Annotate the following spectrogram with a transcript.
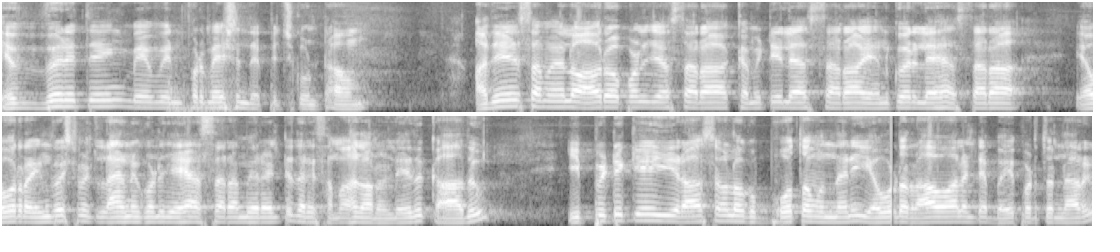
ఎవ్రీథింగ్ మేము ఇన్ఫర్మేషన్ తెప్పించుకుంటాం. అదే సమయంలో ఆరోపణలు చేస్తారా? కమిటీలు వేస్తారా? ఎంక్వైరీలు వేసేస్తారా ఎవరు ఇన్వెస్ట్మెంట్ ల్యాండ్ కూడా చేసేస్తారా? మీరంటే దానికి సమాధానం లేదు కాదు. ఇప్పటికే ఈ రాష్ట్రంలో ఒక భూతం ఉందని ఎవడు రావాలంటే భయపడుతున్నారు.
